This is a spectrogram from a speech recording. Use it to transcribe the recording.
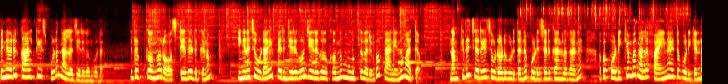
പിന്നെ ഒരു കാൽ ടീസ്പൂൺ നല്ല ജീരകം കൂടെ. ഇതൊക്കെ ഒന്ന് റോസ്റ്റ് ചെയ്ത് എടുക്കണം. ഇങ്ങനെ ചൂടായി പെരിഞ്ജീരകവും ജീരകവും ഒക്കെ ഒന്ന് മൂത്ത് വരുമ്പോൾ പാനിൽ നിന്ന് മാറ്റാം. നമുക്കിത് ചെറിയ ചൂടോട് കൂടി തന്നെ പൊടിച്ചെടുക്കാനുള്ളതാണ്. അപ്പോൾ പൊടിക്കുമ്പോൾ നല്ല ഫൈനായിട്ട് പൊടിക്കണ്ട.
